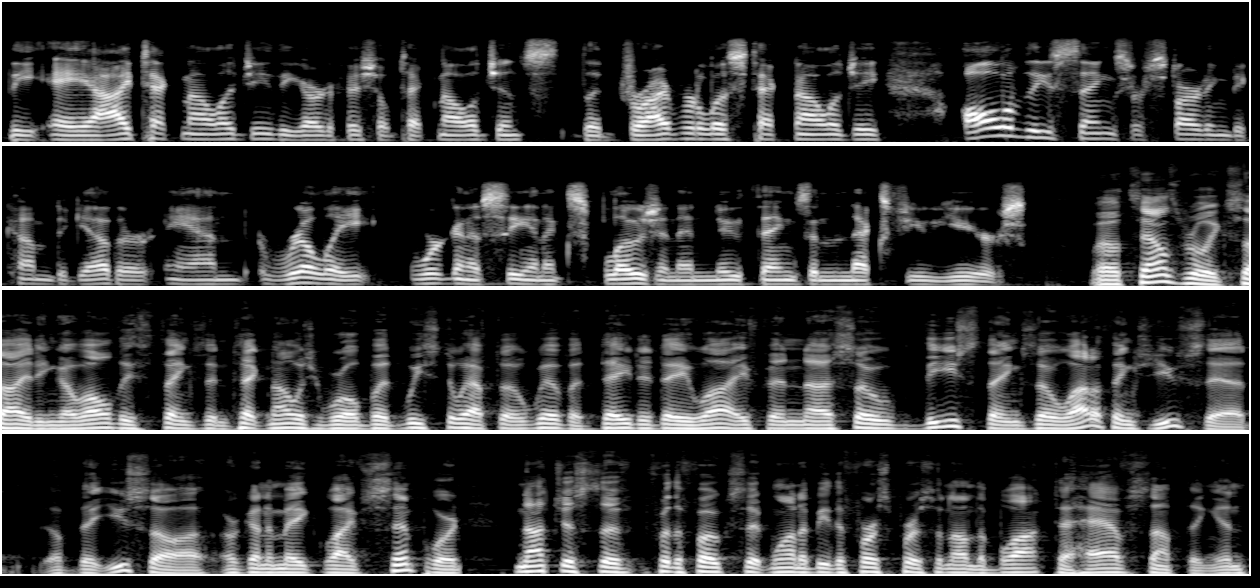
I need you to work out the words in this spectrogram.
the AI technology, the artificial intelligence, the driverless technology. All of these things are starting to come together, and really, we're going to see an explosion in new things in the next few years. Well, it sounds really exciting of all these things in the technology world, but we still have to live a day to day life. And uh, so these things, though, a lot of things you said uh, that you saw are going to make life simpler, not just the, for the folks that want to be the first person on the block to have something. And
